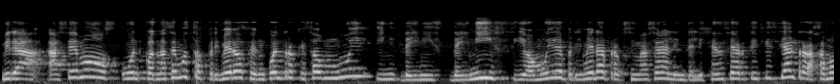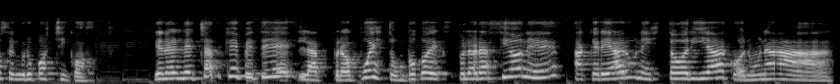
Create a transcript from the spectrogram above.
Mira, hacemos cuando hacemos estos primeros encuentros que son muy de, de, inicio, muy de primera aproximación a la inteligencia artificial, trabajamos en grupos chicos. Y en el de ChatGPT, la propuesta, un poco de exploración es a crear una historia con una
